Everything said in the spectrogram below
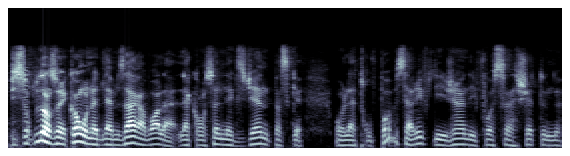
Puis surtout dans un cas où on a de la misère à avoir la, console next-gen parce qu'on la trouve pas. Puis ça arrive que les gens, des fois, s'achètent une,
